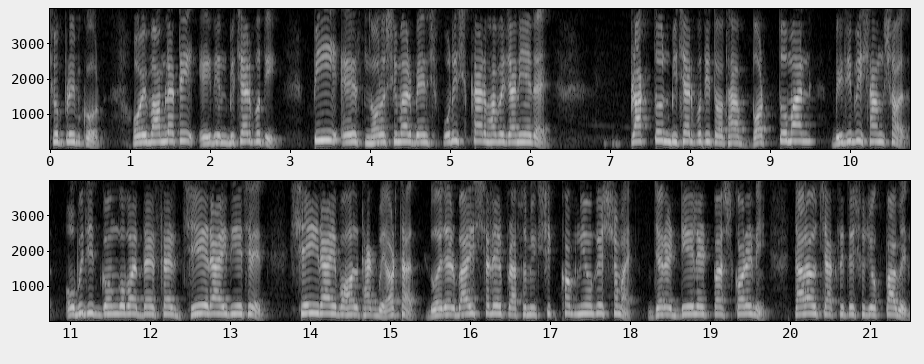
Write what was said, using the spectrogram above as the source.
সুপ্রিম কোর্ট। ওই মামলাতেই এই দিন বিচারপতি পি এস নরসিমার বেঞ্চ পরিষ্কারভাবে জানিয়ে দেয়, প্রাক্তন বিচারপতি তথা বর্তমান বিজেপি সাংসদ অভিজিৎ গঙ্গোপাধ্যায় স্যার যে রায় দিয়েছিলেন, সেই রায় বহাল থাকবে। অর্থাৎ দু হাজার বাইশ সালের প্রাথমিক শিক্ষক নিয়োগের সময় যারা ডিএলএড পাস করেনি, তারাও চাকরিতে সুযোগ পাবেন।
